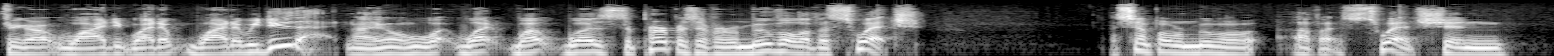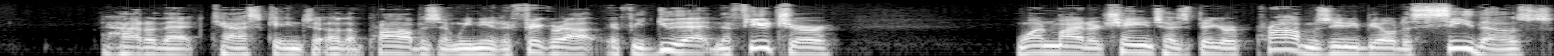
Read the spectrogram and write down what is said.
figure out why did why do, why do we do that? Like, what what what was the purpose of a removal of a switch? A simple removal of a switch, and how did that cascade into other problems? And we need to figure out if we do that in the future, one minor change has bigger problems. We need to be able to see those,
